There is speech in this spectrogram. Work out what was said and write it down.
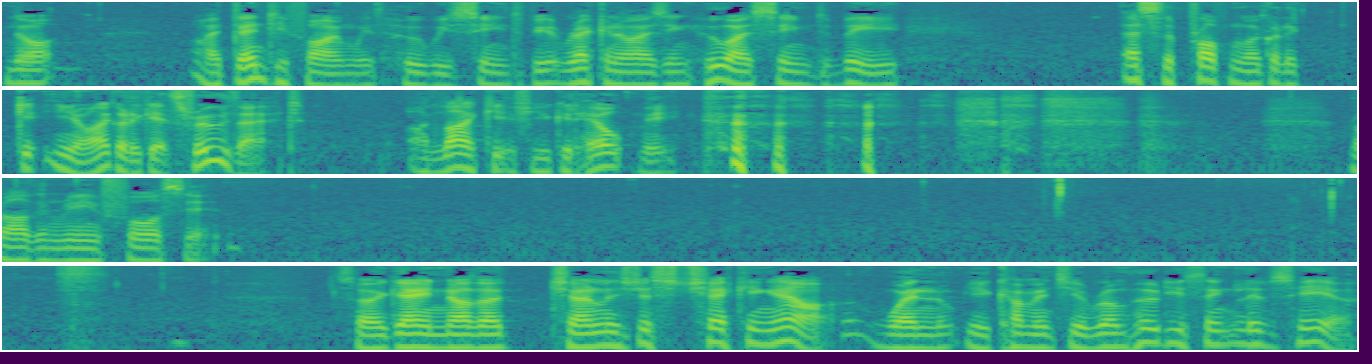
Not identifying with who we seem to be, recognizing who I seem to be, that's the problem I've got to get, you know, I've got to get through that. I'd like it if you could help me rather than reinforce it. So again, another channel is just checking out when you come into your room, who do you think lives here?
